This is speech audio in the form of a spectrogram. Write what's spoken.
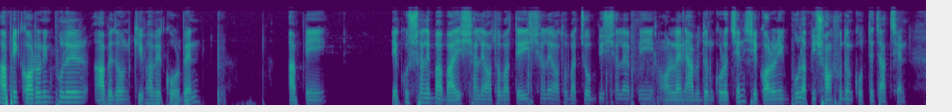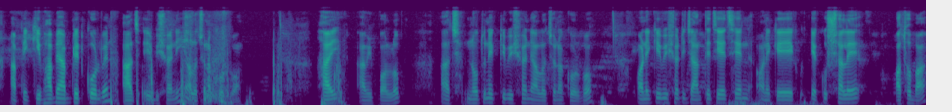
আপনি করণিক ভুলের আবেদন কীভাবে করবেন? আপনি একুশ সালে বা বাইশ সালে অথবা তেইশ সালে অথবা চব্বিশ সালে আপনি অনলাইনে আবেদন করেছেন, সে করণিক ভুল আপনি সংশোধন করতে চাচ্ছেন। আপনি কীভাবে আপডেট করবেন? আজ এই বিষয় নিয়ে আলোচনা করব। হাই আমি পল্লব। আজ নতুন একটি বিষয় নিয়ে আলোচনা করব। অনেকে বিষয়টি জানতে চেয়েছেন, অনেকে একুশ সালে অথবা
